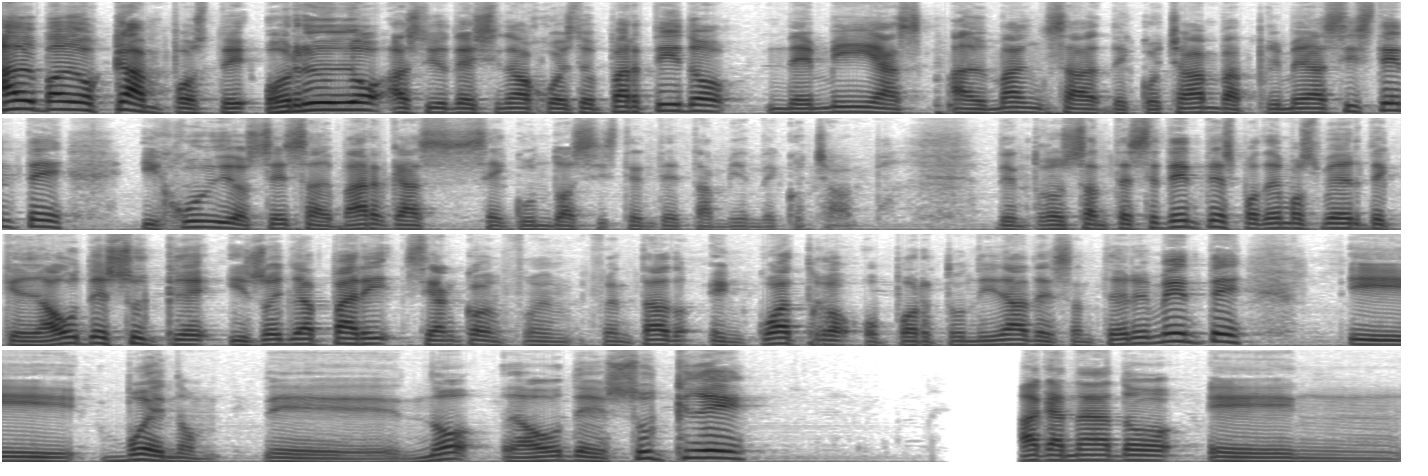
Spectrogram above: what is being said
Álvaro Campos de Oruro ha sido designado juez del partido, Nemías Almanza de Cochabamba, primer asistente, y Julio César Vargas, segundo asistente también de Cochabamba. Dentro de los antecedentes podemos ver de que Raúl de Sucre y Zoya Pari se han enfrentado en cuatro oportunidades anteriormente. Y bueno, eh, no, Raúl de Sucre ha ganado en,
